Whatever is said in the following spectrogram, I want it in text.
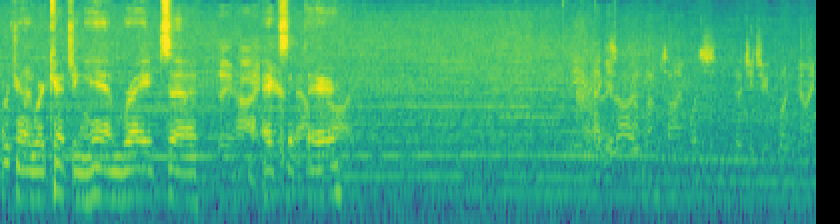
Fortunately, we're catching him right uh, Stay here. exit there. The I guess- lap time was 32.9.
